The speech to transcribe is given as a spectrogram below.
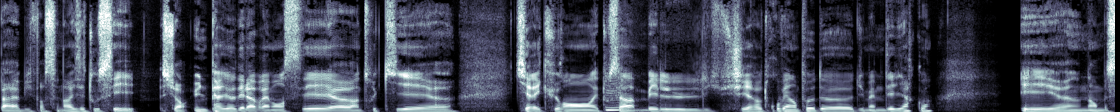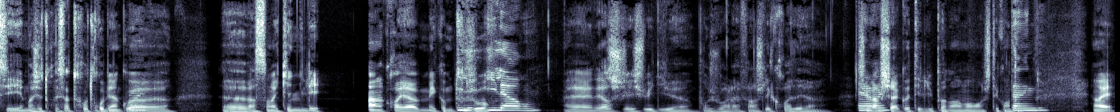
bah, Before Sunrise et tout, c'est sur une période. Et là, vraiment, c'est un truc qui est qui est récurrent et tout Mm. ça. Mais j'ai retrouvé un peu de- du même délire, quoi. Et non, mais c'est, moi, j'ai trouvé ça trop, trop bien, quoi. Ouais. Vincent Macaigne, il est incroyable, mais comme Il est toujours. hilarant. Ouais, D'ailleurs, je, je lui ai dit euh, bonjour à la fin, je l'ai croisé. euh, j'ai Ah ouais. marché à côté de lui pendant un moment, j'étais content. Dingue. Ouais.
